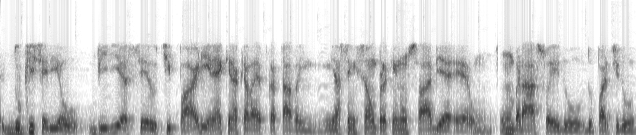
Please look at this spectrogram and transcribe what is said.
do que seria o, viria a ser o Tea Party, né, que naquela época estava em, em, ascensão, para quem não sabe, é, é um, um, braço aí do, do Partido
